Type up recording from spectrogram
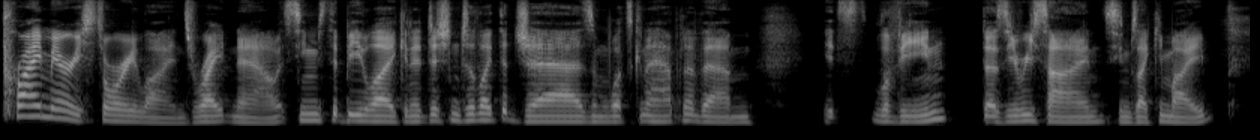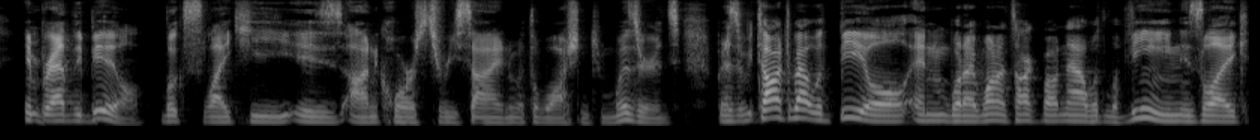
primary storylines right now, it seems to be like, in addition to like the Jazz and what's going to happen to them, it's LaVine. Does he resign? Seems like he might. And Bradley Beal looks like he is on course to resign with the Washington Wizards. But as we talked about with Beal, and what I want to talk about now with LaVine is like,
